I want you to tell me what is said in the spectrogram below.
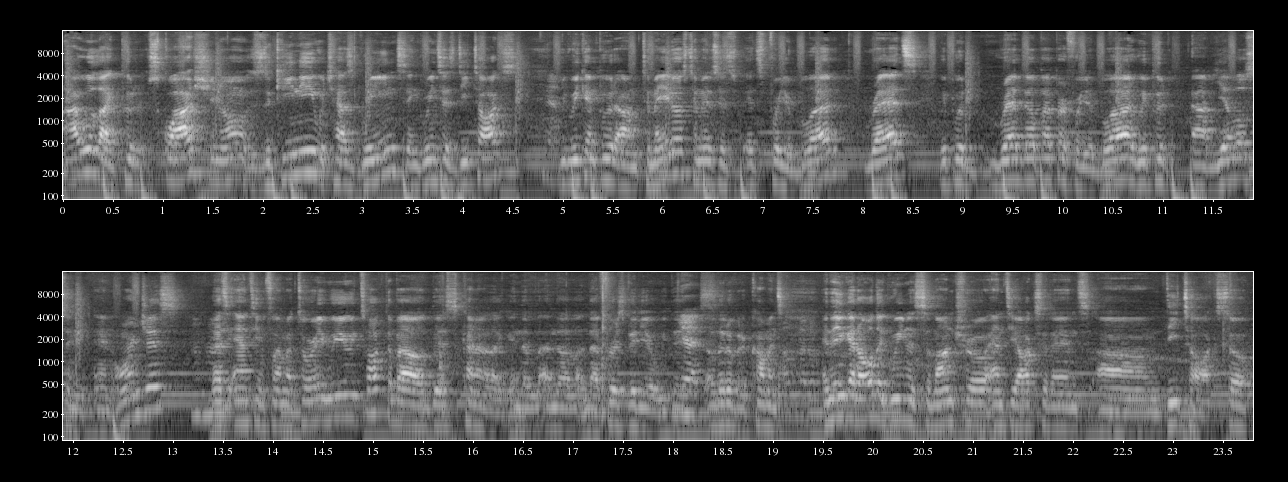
I would like put squash, you know, zucchini, which has greens, and greens has detox. Yeah. We can put um, tomatoes. Tomatoes is it's for your blood. Reds. We put red bell pepper for your blood. We put um, yellows and, and oranges. Mm-hmm. That's anti-inflammatory. We talked about this kind of like in the, in the in that first video we did Yes. a little bit of comments. Little. And then you got all the green and cilantro, antioxidants, um, detox. So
